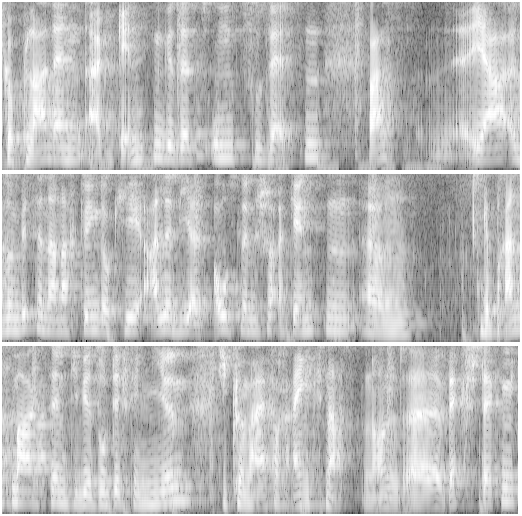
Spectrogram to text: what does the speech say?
geplant, ein Agentengesetz umzusetzen, was äh, ja so ein bisschen danach klingt, okay, alle, die als ausländische Agenten ähm, gebrandmarkt sind, die wir so definieren, die können wir einfach einknasten und äh, wegstecken.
